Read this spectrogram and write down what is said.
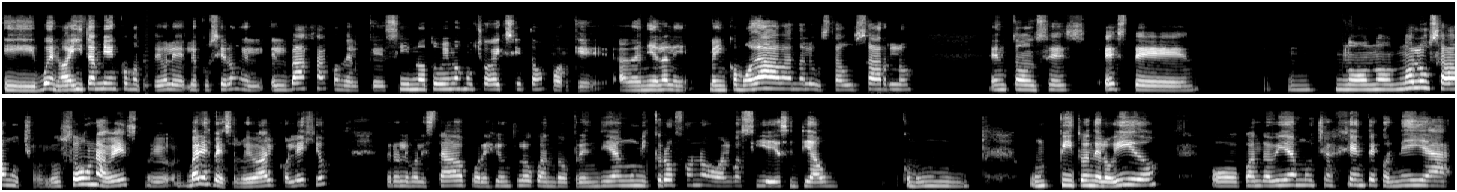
Y bueno, ahí también, como te digo, le, pusieron el, el, baja, con el que sí no tuvimos mucho éxito porque a Daniela le, le incomodaba, no le gustaba usarlo. Entonces, este, mm, no, no, no lo usaba mucho. Lo usó una vez, varias veces, lo llevaba al colegio, pero le molestaba, por ejemplo, cuando prendían un micrófono o algo así, ella sentía un, como un, un pito en el oído, o cuando había mucha gente con ella,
